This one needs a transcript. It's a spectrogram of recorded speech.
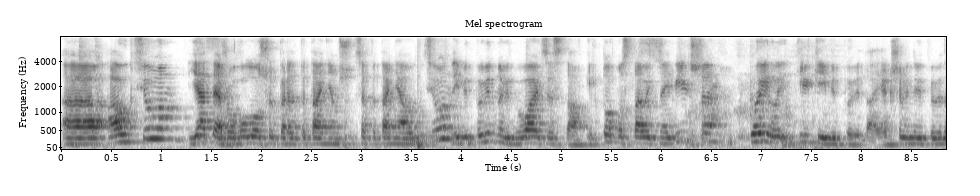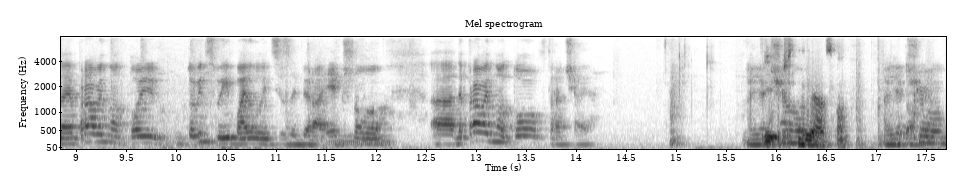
А, аукціон. Я теж оголошую перед питанням, що це питання аукціон, і відповідно відбуваються ставки. Хто поставить найбільше, той тільки і відповідає. Якщо він відповідає правильно, той, то він свої байлиці забирає. Якщо а, неправильно, то втрачає. А якщо, а якщо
